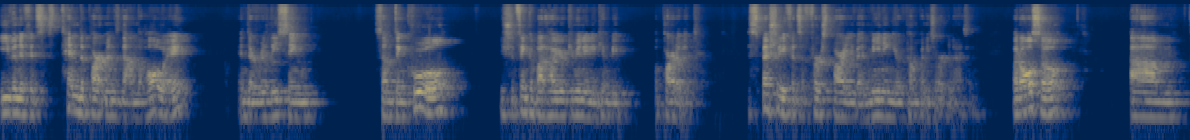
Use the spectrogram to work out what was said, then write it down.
even if it's 10 departments down the hallway and they're releasing something cool you should think about how your community can be a part of it, especially if it's a first party event, meaning your company's organizing. But also um,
